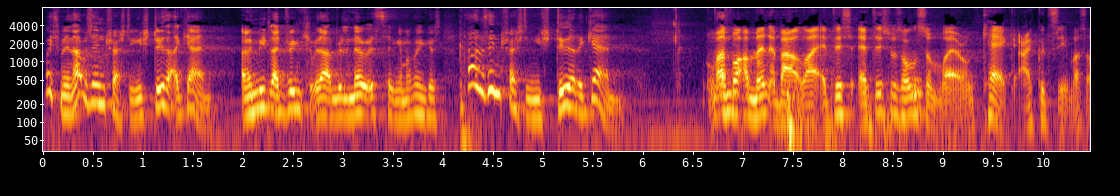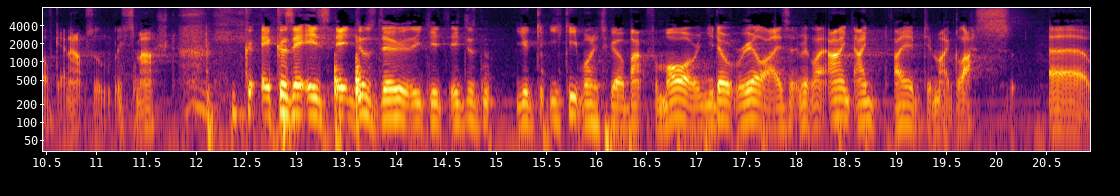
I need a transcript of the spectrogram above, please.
"Wait a minute, that was interesting. You should do that again." And immediately I drink it without really noticing, and my friend goes, "That was interesting. You should do that again." That's what I meant about like if this if this was on somewhere on keg, I could see myself getting absolutely smashed because it is it does do it, it does you you keep wanting to go back for more and you don't realize it. I mean, like I I I emptied my glass Uh,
